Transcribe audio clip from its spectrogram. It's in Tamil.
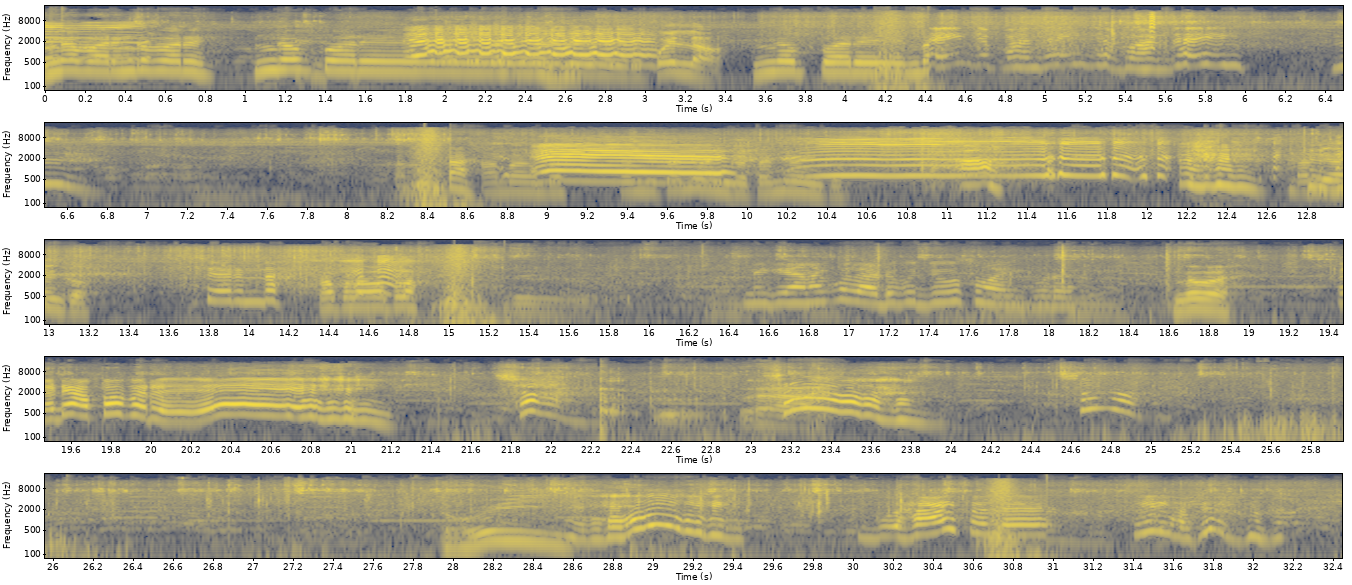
இங்க பாரு இங்க பாரு இங்க பாரு. போயிடலாம். இங்க பாரு. தண்ணி தண்ணி வாங்கிக்கோ தண்ணி வாங்கிக்கோ. வாப்பலாம் வாப்பலாம். இன்னைக்கு எனக்கு லட்டுக்கு ஜூஸ் வாங்கி கொடு. இங்க பாரு. லட்டு அப்பா பாரு. ஏய்! ஹாய் சொல்லு.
